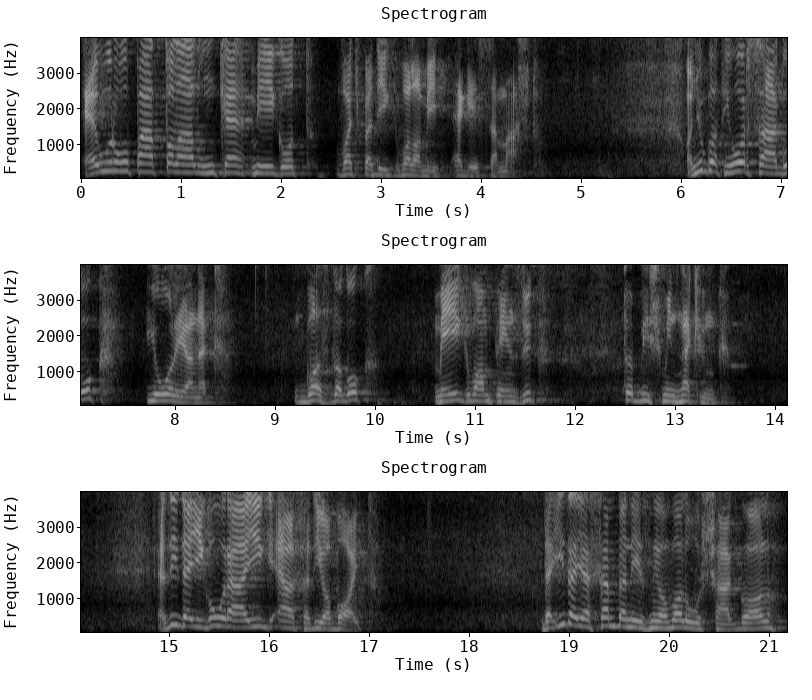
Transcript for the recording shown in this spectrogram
Európát találunk-e még ott, vagy pedig valami egészen mást. A nyugati országok jól élnek, gazdagok, még van pénzük, több is, mint nekünk. Ez ideig, óráig elfedi a bajt. De ideje szembenézni a valósággal,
